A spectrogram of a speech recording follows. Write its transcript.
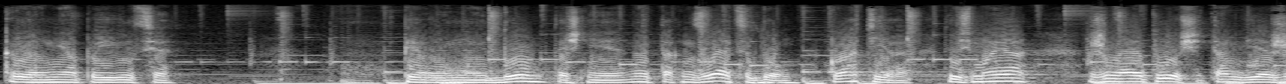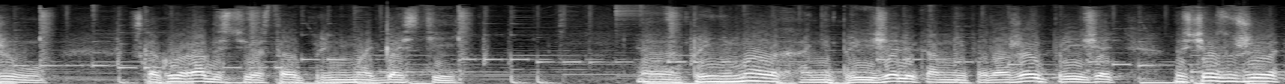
когда у меня появился первый мой дом, точнее, ну это так называется дом, квартира, то есть моя жилая площадь, там, где я живу, с какой радостью я стал принимать гостей. Я принимал их, они приезжали ко мне, продолжают приезжать, но сейчас уже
